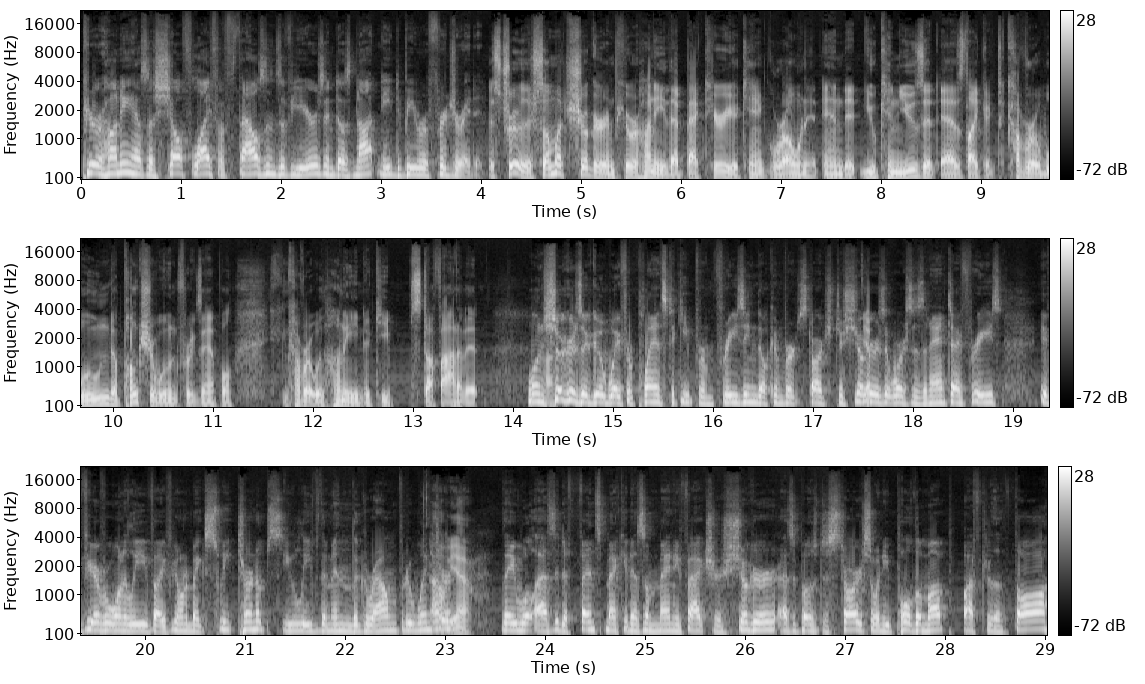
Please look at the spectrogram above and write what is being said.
Pure honey has a shelf life of thousands of years and does not need to be refrigerated. It's true. There's so much sugar in pure honey that bacteria can't grow in it, and it, you can use it as like a, to cover a wound, a puncture wound, for example. You can cover it with honey to keep stuff out of it. Well, and sugar's a good way for plants to keep from freezing. They'll convert starch to sugars. It works as an antifreeze. If you ever want to leave, uh, if you want to make sweet turnips, you leave them in the ground through winter. Oh, yeah. They will, as a defense mechanism, manufacture sugar as opposed to starch. So when you pull them up after the thaw,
